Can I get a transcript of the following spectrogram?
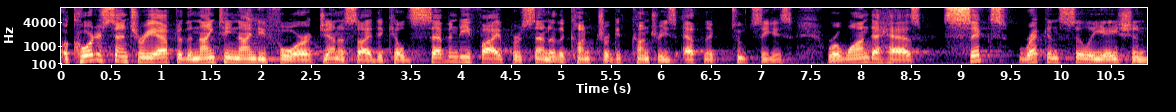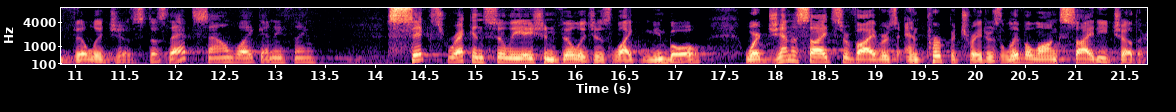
A quarter century after the 1994 genocide that killed 75% of the country, country's ethnic Tutsis, Rwanda has six reconciliation villages. Does that sound like anything? Six reconciliation villages like Mbyo, where genocide survivors and perpetrators live alongside each other.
